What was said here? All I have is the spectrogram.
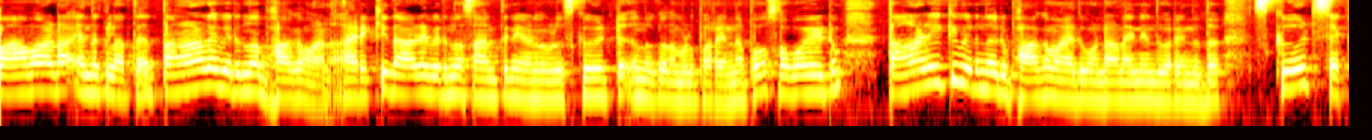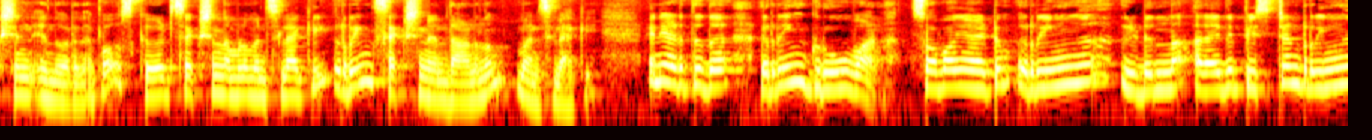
പാവാട എന്നൊക്കെ അർത്ഥം താഴെ വരുന്ന ഭാഗമാണ്. അരയ്ക്ക് താഴെ വരുന്ന സാധനത്തിനെയാണ് നമ്മൾ സ്കേർട്ട് എന്നൊക്കെ നമ്മൾ പറയുന്നത്. അപ്പോൾ സ്വാഭാവികമായിട്ടും താഴേക്ക് വരുന്ന ഒരു ഭാഗമായതുകൊണ്ടാണ് അതിനെന്ത് പറയുന്നത്? സ്കേർട്ട് സെക്ഷൻ എന്ന് പറയുന്നത്. അപ്പോൾ സ്കേർട്ട് സെക്ഷൻ നമ്മൾ മനസ്സിലാക്കി റിംഗ് സെക്ഷൻ എന്താണെന്നും മനസ്സിലാക്കി. ഇനി അടുത്തത് റിംഗ് ഗ്രൂവാണ്. സ്വാഭാവികമായിട്ടും റിങ് ഇടുന്ന അതായത് പിസ്റ്റൺ റിംഗ്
